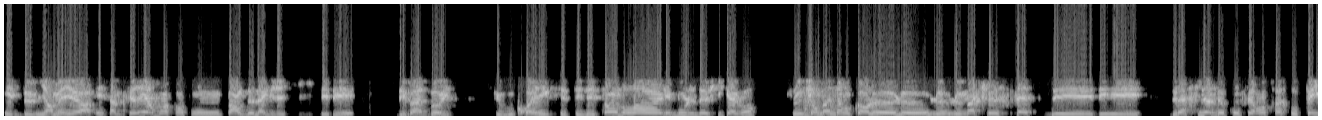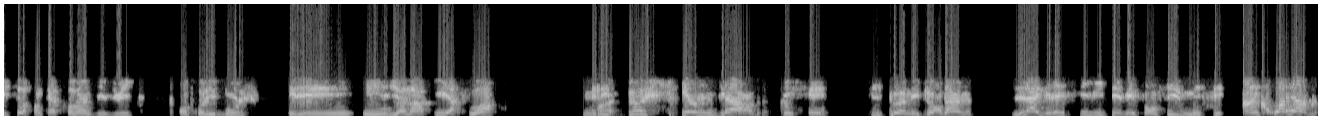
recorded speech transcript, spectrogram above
et de devenir meilleurs. Et ça me fait rire, moi, quand on parle de l'agressivité des, des Bad Boys. Que vous croyez que c'était détendre euh, les Bulls de Chicago? Je me suis encore le, le, le, match 7 des, des, de la finale de conférence face aux Pacers en 98 entre les Bulls et, et Indiana hier soir. Mais les deux chiens de garde que c'est Pippen et Jordan, l'agressivité défensive, mais c'est incroyable.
